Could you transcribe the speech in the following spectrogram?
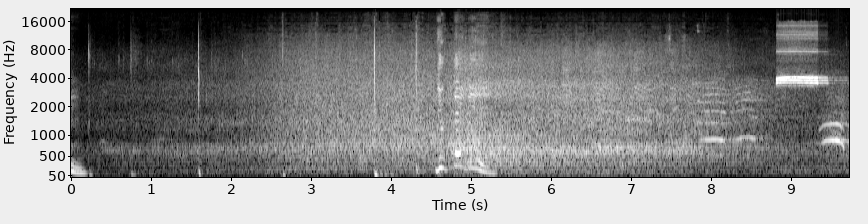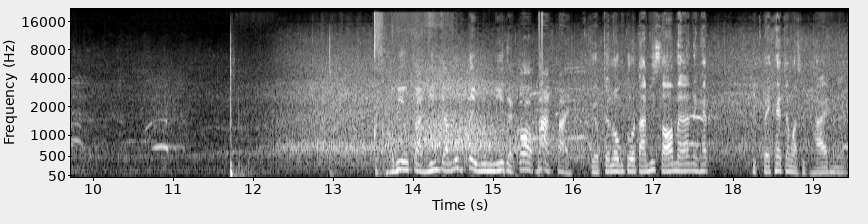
นหยุดได้ดี เขามีโอกาสยิงจากลูกเตะมุมนี้แต่ก็พลาดไป เกือบจะลงตัวตามที่ซ้อมมาแล้วนะครับ ผิดไปแค่จังหวะสุดท้ายเท่านั้น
